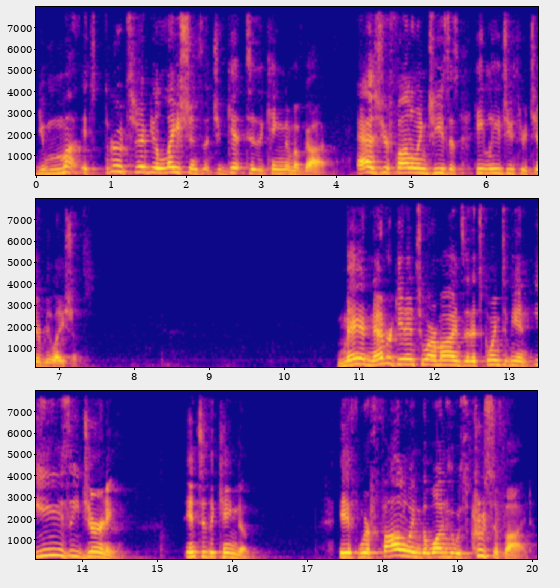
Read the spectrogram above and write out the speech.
you must, it's through tribulations that you get to the kingdom of God. As you're following Jesus, he leads you through tribulations. May it never get into our minds that it's going to be an easy journey into the kingdom if we're following the one who was crucified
